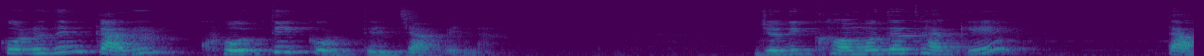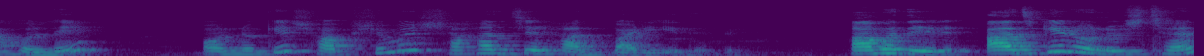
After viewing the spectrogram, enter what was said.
কোনোদিন কারুর ক্ষতি করতে যাবে না। যদি ক্ষমতা থাকে, তাহলে অন্যকে সবসময় সাহায্যের হাত বাড়িয়ে দেবে। আমাদের আজকের অনুষ্ঠান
